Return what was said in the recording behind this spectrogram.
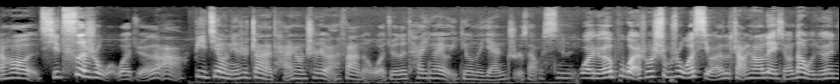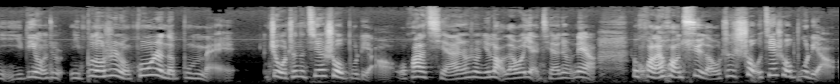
然后其次是我，我觉得啊，毕竟您是站在台上吃这碗饭的，我觉得他应该有一定的颜值，在我心里。我觉得不管说是不是我喜欢的长相的类型，但我觉得你一定就是你不能是那种公认的不美。这我真的接受不了，我花了钱，然后说你老在我眼前就是那样，就晃来晃去的，我真的受接受不了。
